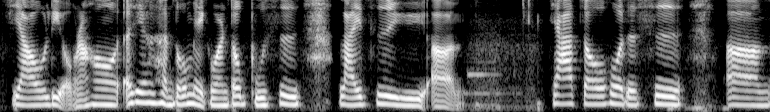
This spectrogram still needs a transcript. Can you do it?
交流，然后而且很多美国人都不是来自于呃加州或者是呃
